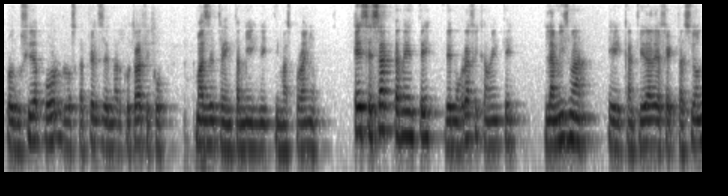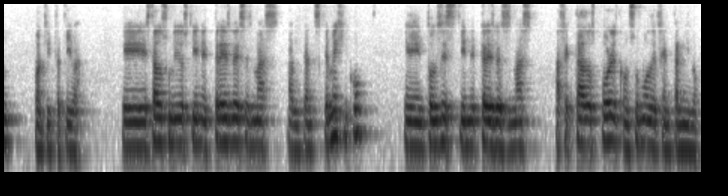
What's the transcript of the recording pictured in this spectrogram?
producida por los carteles del narcotráfico más de 30 mil víctimas por año. Es exactamente, demográficamente, la misma eh, cantidad de afectación cuantitativa. Eh, Estados Unidos tiene tres veces más habitantes que México, entonces tiene tres veces más afectados por el consumo de fentanilo.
